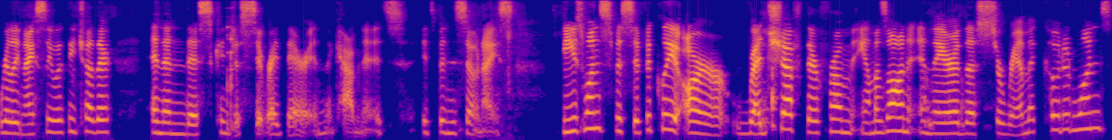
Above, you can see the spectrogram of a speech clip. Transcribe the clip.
really nicely with each other and then this can just sit right there in the cabinet. It's it's been so nice. These ones specifically are Red Chef. They're from Amazon and they are the ceramic coated ones.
